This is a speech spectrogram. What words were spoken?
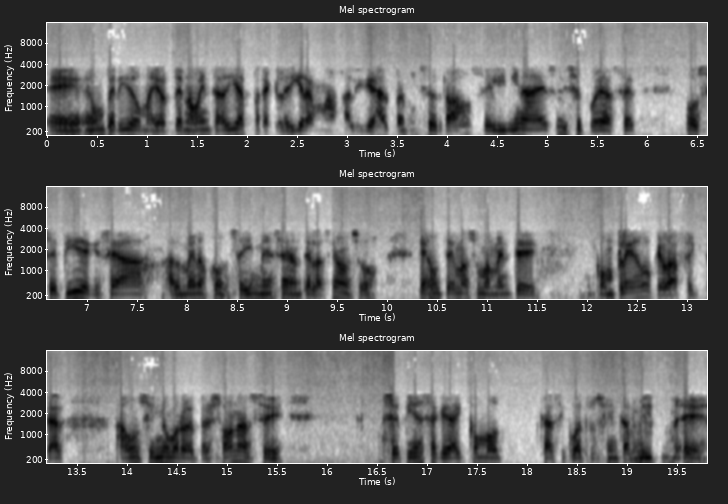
eh, en un periodo mayor de 90 días para que le dieran más validez al permiso de trabajo. Se elimina eso y se puede hacer o se pide que sea al menos con seis meses de antelación. es un tema sumamente complejo que va a afectar a un sinnúmero de personas. Se, se piensa que hay como casi 400 mil eh,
